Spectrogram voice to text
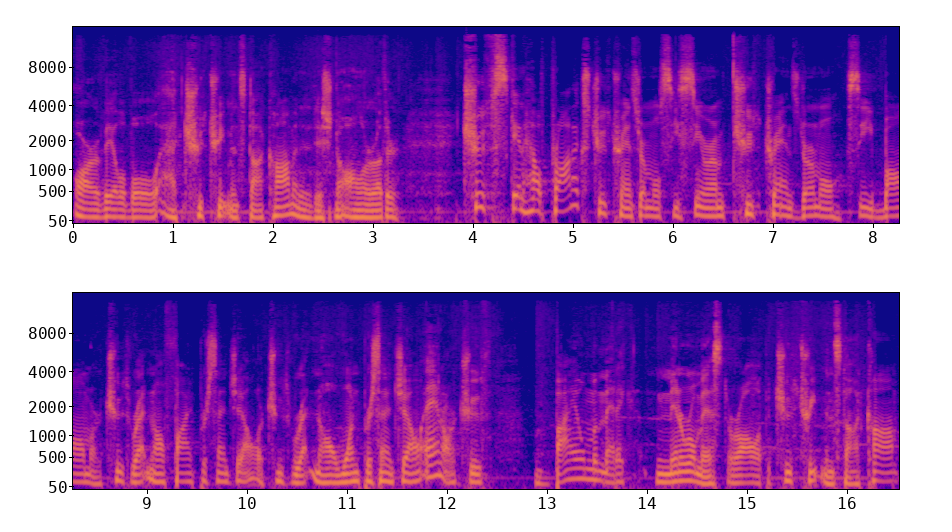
are available at truthtreatments.com in addition to all our other Truth Skin Health products, Truth Transdermal C Serum, Truth Transdermal C Balm, our Truth Retinol 5% gel, our Truth Retinol 1% gel, and our Truth Biomimetic Mineral Mist are all up at truthtreatments.com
